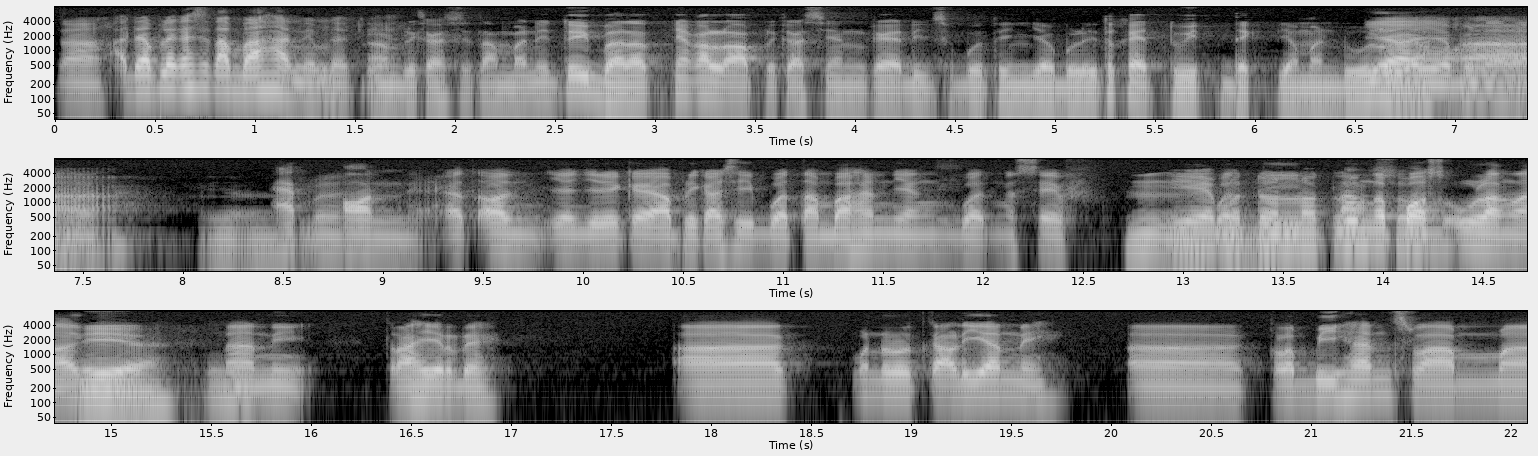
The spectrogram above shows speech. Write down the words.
Nah, Ada aplikasi tambahan ya berarti. ya? aplikasi tambahan itu ibaratnya kalau aplikasi yang kayak disebutin Jabul itu kayak tweet deck zaman dulu Iya, ya. iya benar. Ah, iya. Add-on ya. add-on yang jadi kayak aplikasi buat tambahan yang buat nge-save. Mm-mm. Iya, buat di- download lu langsung. nge-post ulang lagi. Iya. Nah, nih terakhir deh. Eh, menurut kalian nih, eh, kelebihan selama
